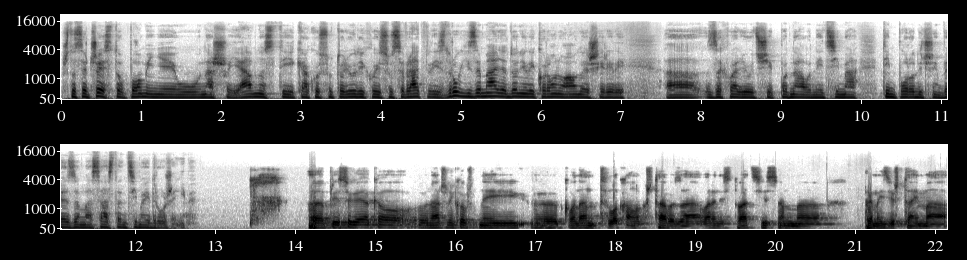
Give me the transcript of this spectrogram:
što se često pominje u našoj javnosti, kako su to ljudi koji su se vratili iz drugih zemalja, donijeli koronu, a onda je širili zahvaljujući pod navodnicima tim porodičnim vezama, sastancima i druženjima? Prije svega ja kao načelnik opštine i e, komandant lokalnog štaba za varene situacije sam e, prema izvještajima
